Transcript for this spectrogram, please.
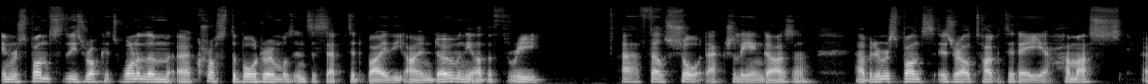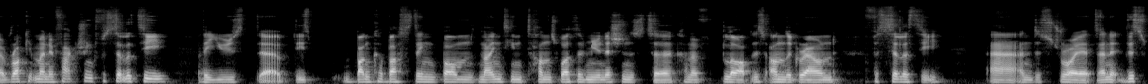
in response to these rockets, one of them uh, crossed the border and was intercepted by the Iron Dome, and the other three uh, fell short, actually, in Gaza. Uh, but in response, Israel targeted a Hamas uh, rocket manufacturing facility. They used uh, these bunker busting bombs, 19 tons worth of munitions to kind of blow up this underground facility and destroy it. And it, this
